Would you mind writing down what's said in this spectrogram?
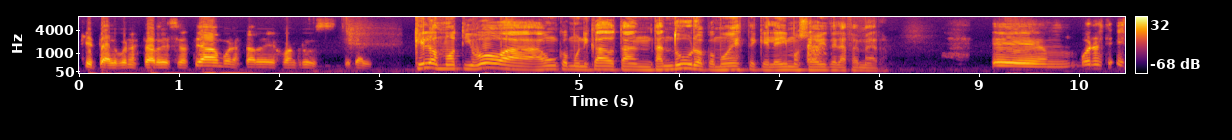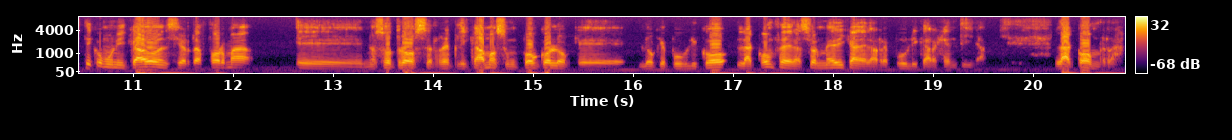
¿Qué tal? Buenas tardes Sebastián, buenas tardes Juan Cruz. ¿Qué tal? ¿Qué los motivó a, un comunicado tan, tan duro como este que leímos hoy de la FEMER? Eh, bueno, este, este, comunicado en cierta forma eh, nosotros replicamos un poco lo que, lo que publicó la Confederación Médica de la República Argentina, la COMRA.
